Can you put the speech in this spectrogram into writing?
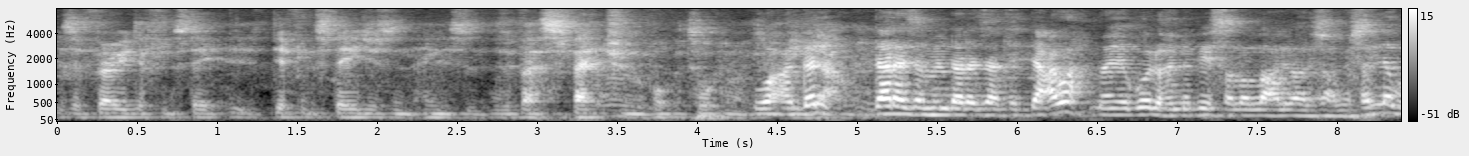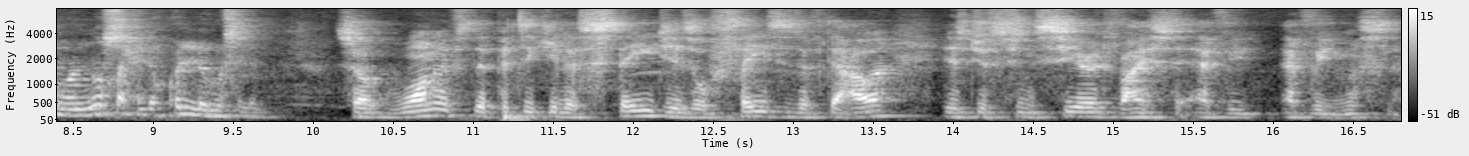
is a very different state, different stages and, and it's, a, there's a vast spectrum of what we're talking about. in وأقل da'wah. درجة من درجات الدعوة ما يقوله النبي صلى الله عليه وآله وسلم والنصح لكل مسلم So one of the particular stages or phases of da'wah is just sincere advice to every every Muslim.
